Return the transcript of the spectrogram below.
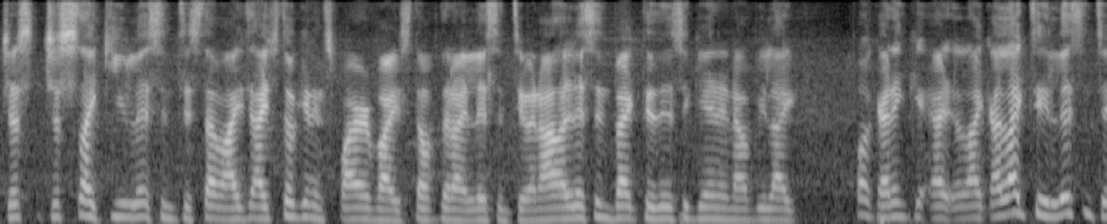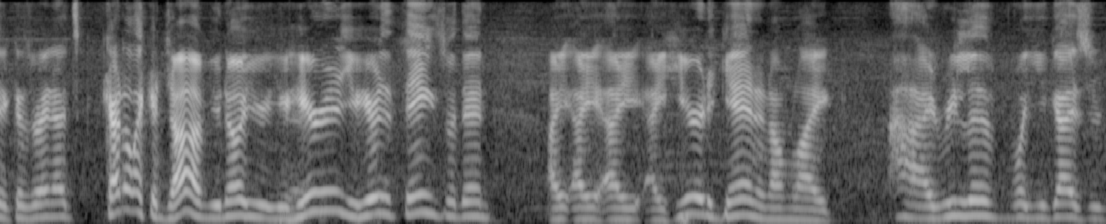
just just like you listen to stuff i, I still get inspired by stuff that i listen to and i'll listen back to this again and i'll be like fuck i didn't I, like i like to listen to it because right now it's kind of like a job you know? You, you hear it you hear the things but then I, I i i hear it again and i'm like ah, i relive what you guys are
